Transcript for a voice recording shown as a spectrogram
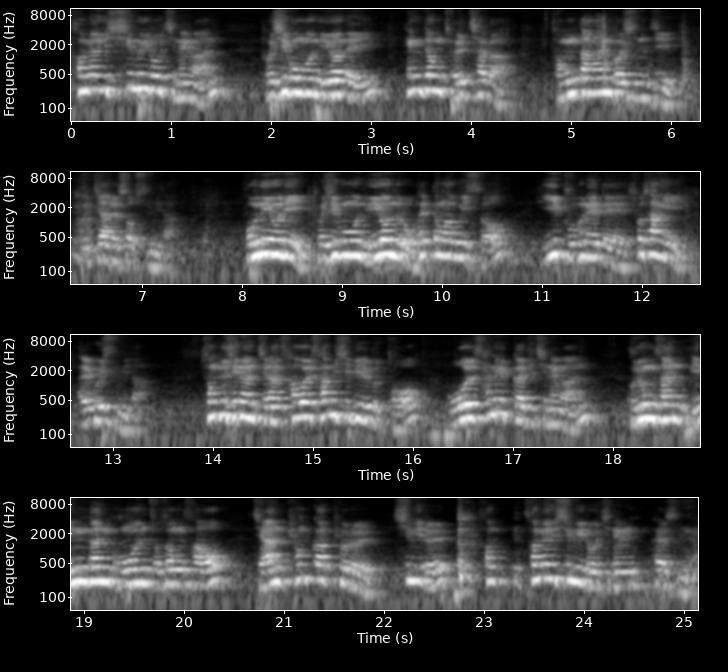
서면 심의로 진행한 도시공원위원회의 행정 절차가 정당한 것인지 묻지 않을 수 없습니다. 본 의원이 도시공원 위원으로 활동하고 있어 이 부분에 대해 소상히 알고 있습니다. 청주시는 지난 4월 30일부터 5월 3일까지 진행한 구룡산 민간공원 조성 사업 제안 평가표를 심의를 서, 서면 심의로 진행하였습니다.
